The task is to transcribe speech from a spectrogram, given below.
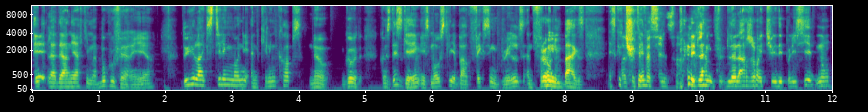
Et la dernière qui m'a beaucoup fait rire. Do you like stealing money and killing cops? No. Good. Because this game is mostly about fixing drills and throwing bags. Est-ce que Ah, tu aimes facile ça. voler de l'argent et tuer des policiers? Non.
